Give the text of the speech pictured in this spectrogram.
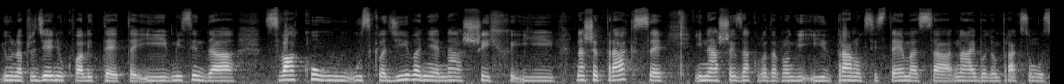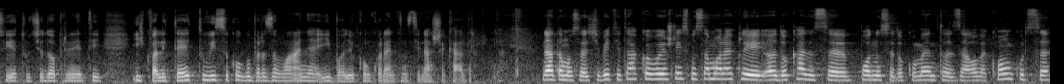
i unapređenju kvalitete. I mislim da svako usklađivanje naših i naše prakse i našeg zakonodavnog i pravnog sistema sa najboljom praksom u svijetu će doprinjeti i kvalitetu visokog obrazovanja i boljoj konkurentnosti naše kadra. Nadamo se da će biti tako. Evo još nismo samo rekli e, do kada se podnose dokumenta za ove konkurse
